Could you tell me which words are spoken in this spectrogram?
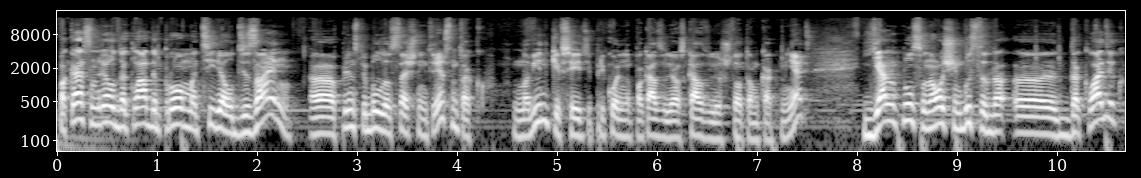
Пока я смотрел доклады про Material Design, в принципе, было достаточно интересно, так новинки все эти прикольно показывали, рассказывали, что там, как менять. Я наткнулся на очень быстрый э, докладик,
